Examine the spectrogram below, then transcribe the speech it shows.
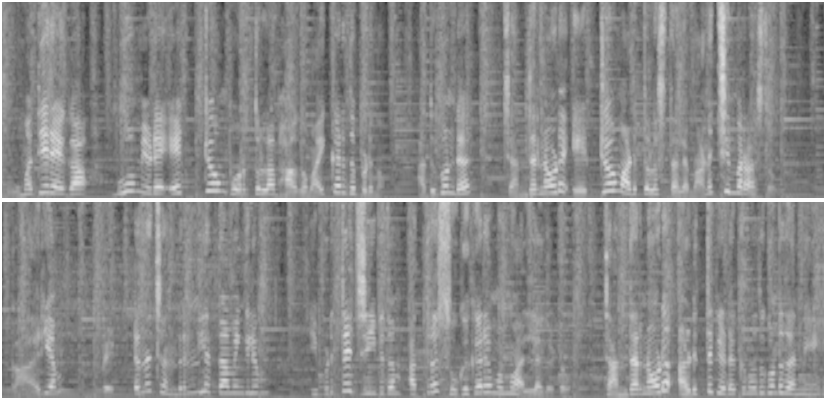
ഭൂമധ്യരേഖ ഭൂമിയുടെ ഏറ്റവും പുറത്തുള്ള ഭാഗമായി കരുതപ്പെടുന്നു. അതുകൊണ്ട് ചന്ദ്രനോട് ഏറ്റവും അടുത്തുള്ള സ്ഥലമാണ് ചിംബറാസോ. കാര്യം പെട്ടെന്ന് ചന്ദ്രനിലെത്താമെങ്കിലും ഇവിടുത്തെ ജീവിതം അത്ര സുഖകരമൊന്നും അല്ല കേട്ടോ. ചന്ദ്രനോട് അടുത്ത് കിടക്കുന്നത് കൊണ്ട് തന്നെ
